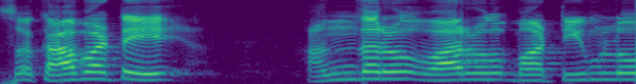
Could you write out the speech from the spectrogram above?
సో కాబట్టి అందరూ వారు మా టీంలో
